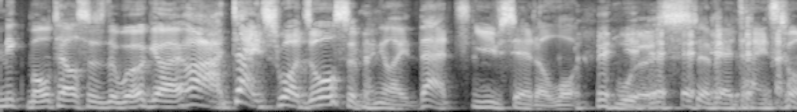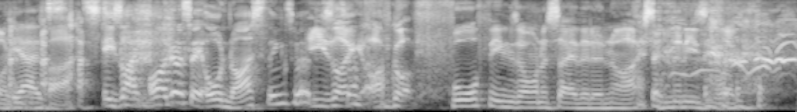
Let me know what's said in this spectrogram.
Mick Malthouse is the word guy. Ah, Dane Swan's awesome, and you're like, that's you've said a lot worse about Dane Swan Yeah, in the past. he's like, oh, I gotta say all nice things about. He's like, I've got four things I want to say that are nice, and then he's like,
